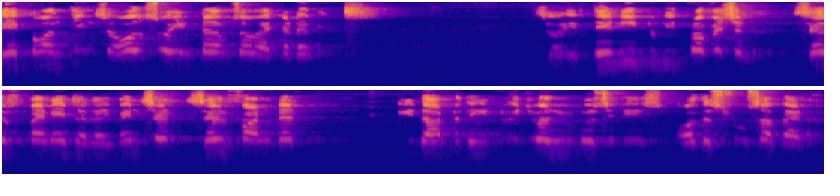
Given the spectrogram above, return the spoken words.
take on things, also in terms of academics. So if they need to be professional, self-managed, as I mentioned, self-funded, either under the individual universities or the SLUSA banner.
